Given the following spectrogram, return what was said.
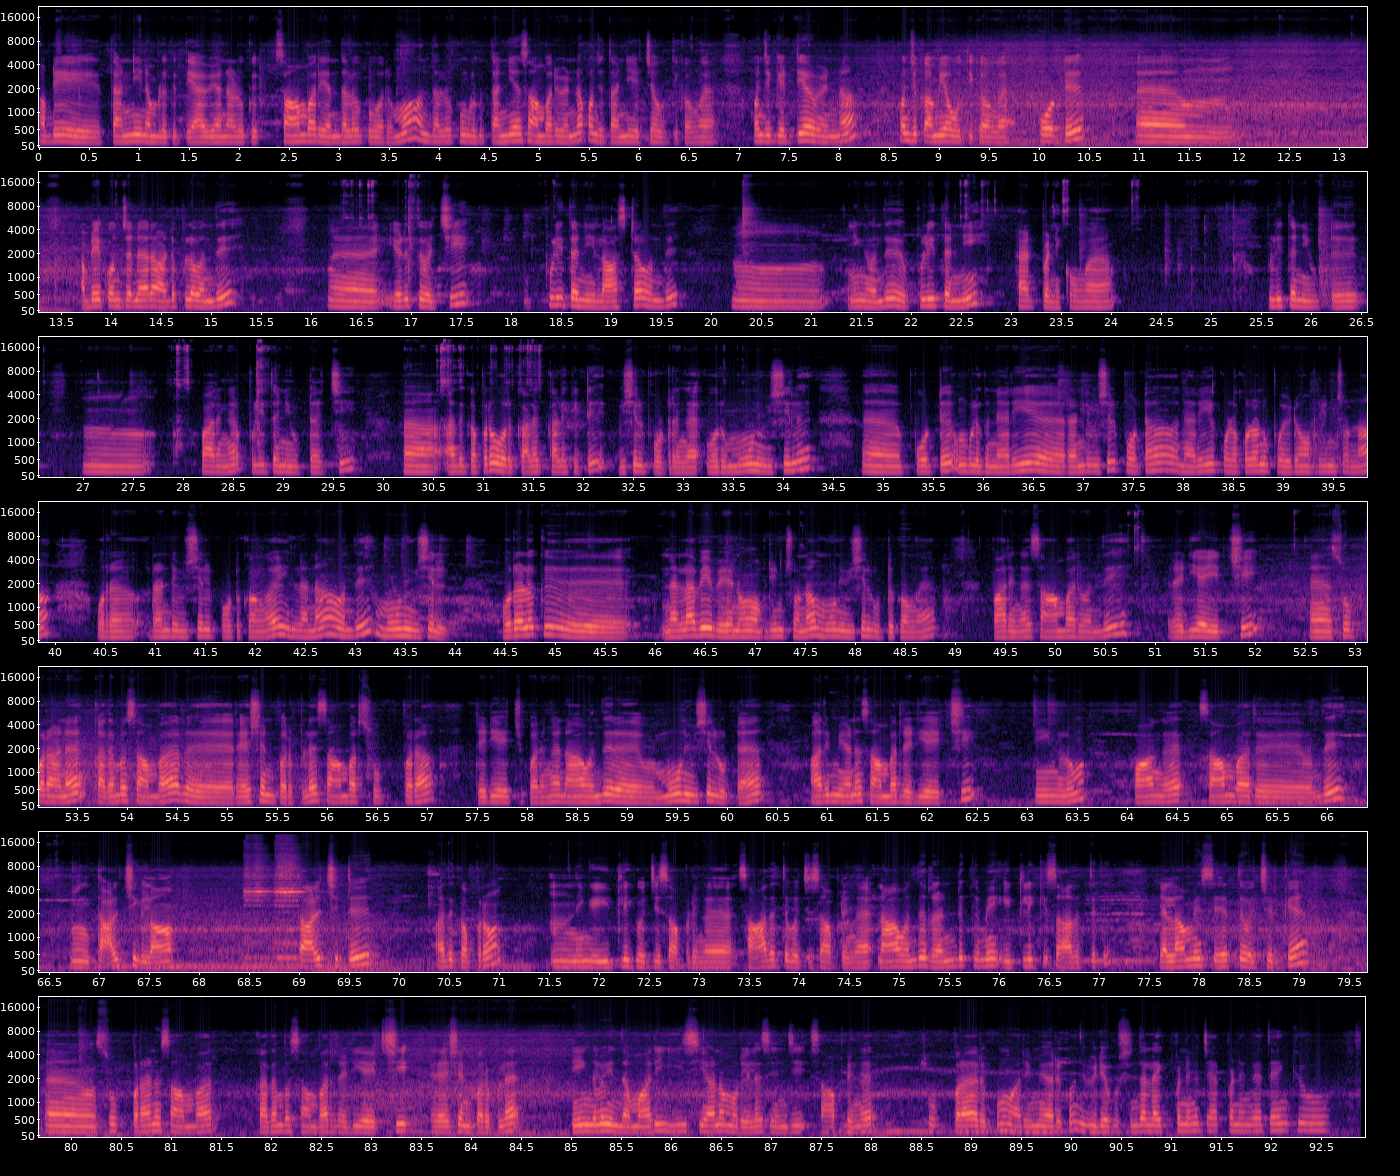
அப்படியே தண்ணி நம்மளுக்கு தேவையான அளவுக்கு சாம்பார் எந்த அளவுக்கு வருமோ அந்த அளவுக்கு உங்களுக்கு தண்ணியாக சாம்பார் வேணுன்னா கொஞ்சம் தண்ணி எச்சா ஊற்றிக்கோங்க கொஞ்சம் கெட்டியாக வேணுன்னா கொஞ்சம் கம்மியாக ஊற்றிக்கோங்க போட்டு அப்படியே கொஞ்ச நேரம் அடுப்பில் வந்து எடுத்து வச்சு புளி தண்ணி லாஸ்ட்டாக வந்து நீங்கள் வந்து புளி தண்ணி ஆட் பண்ணிக்கோங்க. புளி தண்ணி விட்டு பாருங்கள் புளி தண்ணி விட்டாச்சு. அதுக்கப்புறம் ஒரு கலக்கு கலக்கிட்டு விசில் போட்டுருங்க. ஒரு மூணு விசிலு போட்டு உங்களுக்கு நிறைய ரெண்டு விசில் போட்டால் நிறைய கொழ கொலன்னு போயிடும் அப்படின்னு சொன்னால் ஒரு ரெண்டு விசில் போட்டுக்கோங்க. இல்லைன்னா வந்து மூணு விசில். ஓரளவுக்கு நல்லாவே வேணும் அப்படின்னு சொன்னால் மூணு விசில் விட்டுக்கோங்க. பாருங்கள் சாம்பார் வந்து ரெடி ஆயிடுச்சு. சூப்பரான கதம்ப சாம்பார் ரேஷன் பருப்பில் சாம்பார் சூப்பராக ரெடி ஆகிடுச்சி பாருங்கள் நான் வந்து மூணு விசில் விட்டேன். அருமையான சாம்பார் ரெடி ஆகிடுச்சி நீங்களும் வாங்க. சாம்பார் வந்து தாளிச்சிக்கலாம். தாளிச்சிட்டு அதுக்கப்புறம் நீங்கள் இட்லிக்கு வச்சு சாப்பிடுங்க. சாதத்துக்கு வச்சு சாப்பிடுங்க. நான் வந்து ரெண்டுக்குமே இட்லிக்கு சாதத்துக்கு எல்லாமே சேர்த்து வச்சுருக்கேன். சூப்பரான சாம்பார். கதம்ப சாம்பார் ரெடி ஆயிடுச்சு. ரேஷன் பருப்பில். நீங்களும் இந்த மாதிரி ஈஸியான முறையில் செஞ்சு சாப்பிடுங்க. சூப்பராக இருக்கும் அருமையாக இருக்கும். இந்த வீடியோ பிடிச்சிருந்தா லைக் பண்ணுங்கள் ஷேர் பண்ணுங்கள் தேங்க்யூ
